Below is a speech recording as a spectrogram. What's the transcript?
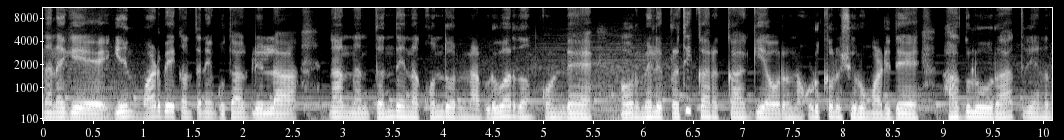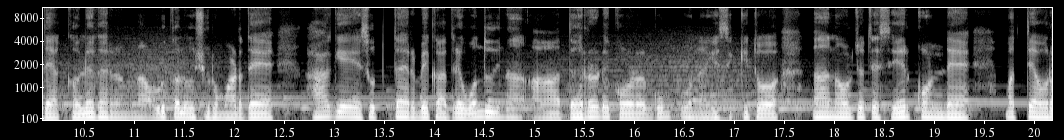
ನನಗೆ ಏನು ಮಾಡಬೇಕಂತಲೇ ಗೊತ್ತಾಗಲಿಲ್ಲ ನಾನು ನನ್ನ ತಂದೆನ ಕೊಂದವ್ರನ್ನ ಬಿಡಬಾರ್ದು ಅಂದ್ಕೊಂಡೆ. ಅವ್ರ ಮೇಲೆ ಪ್ರತೀಕಾರಕ್ಕಾಗಿ ಅವರನ್ನು ಹುಡುಕಲು ಶುರು ಮಾಡಿದೆ. ಹಗಲು ರಾತ್ರಿ ಅನ್ನದೆ ಆ ಕೊಲೆಗಾರರನ್ನು ಹುಡುಕಲು ಶುರು ಮಾಡಿದೆ ಹಾಗೆ ಸುತ್ತಾ ಇರಬೇಕಾದ್ರೆ ಒಂದು ದಿನ ಆ ದರೋಡೆಕೋರರ ಗುಂಪು ನನಗೆ ಸಿಕ್ಕಿತು. ನಾನು ಅವ್ರ ಜೊತೆ ಸೇರಿಕೊಂಡೆ ಮತ್ತು ಅವರ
